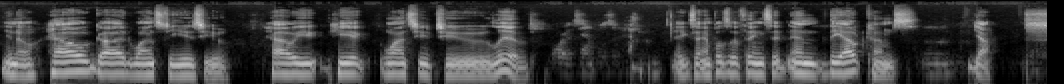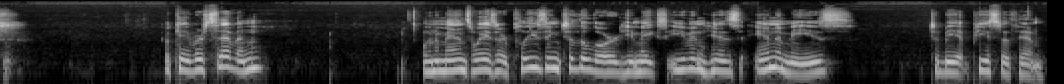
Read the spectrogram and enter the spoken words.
You know, how God wants to use you, how he, he wants you to live, examples of how. examples of things that, and the outcomes. Mm. Yeah. Okay, verse 7 When a man's ways are pleasing to the Lord, he makes even his enemies to be at peace with him.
